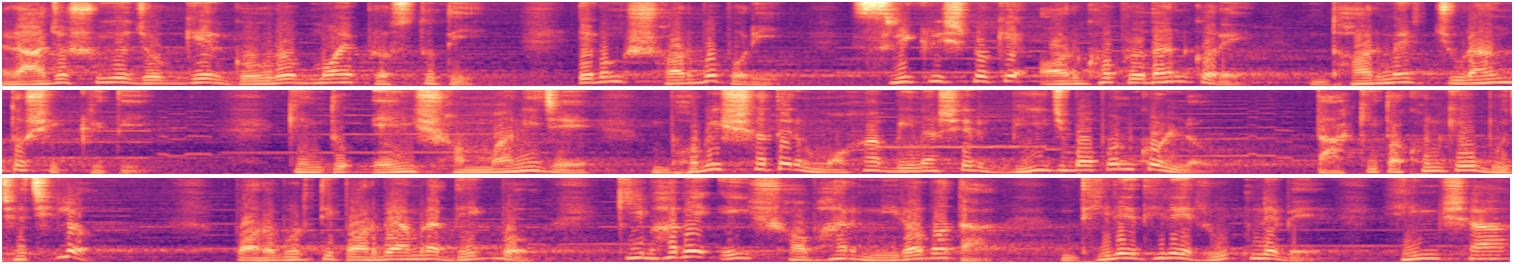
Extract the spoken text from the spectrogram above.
রাজসূয় যজ্ঞের গৌরবময় প্রস্তুতি এবং সর্বোপরি শ্রীকৃষ্ণকে অর্ঘ্য প্রদান করে ধর্মের চূড়ান্ত স্বীকৃতি। কিন্তু এই সম্মানই যে ভবিষ্যতের মহাবিনাশের বীজ বপন করল, তা কি তখন কেউ বুঝেছিল? পরবর্তী পর্বে আমরা দেখব কীভাবে এই সভার নীরবতা ধীরে ধীরে রূপ নেবে হিংসা,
